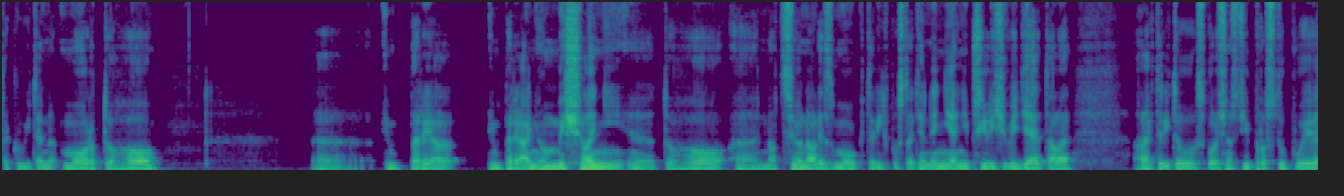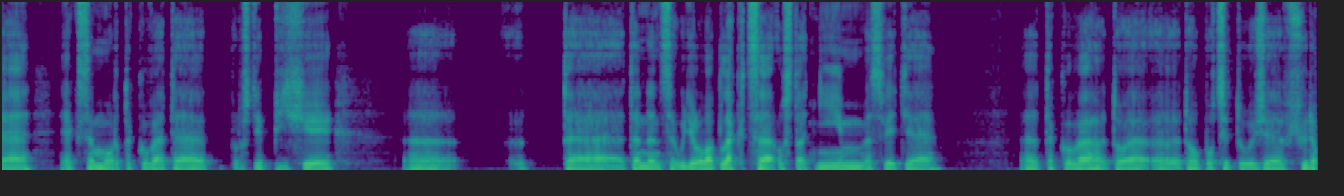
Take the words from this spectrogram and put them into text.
takový ten mor toho imperial, imperiálního myšlení, toho nacionalismu, který v podstatě není ani příliš vidět, ale ale který tou společností prostupuje, jak se mor takové té prostě píchy, eh, té tendence udělovat lekce ostatním ve světě, eh, takové to je, eh, toho pocitu, že všude,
